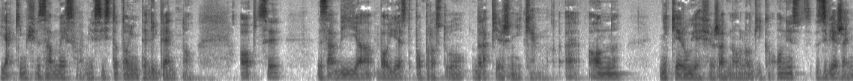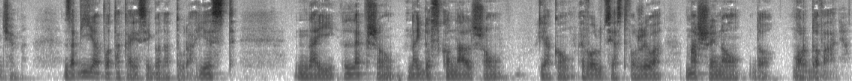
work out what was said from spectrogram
jakimś zamysłem, jest istotą inteligentną. Obcy zabija, bo jest po prostu drapieżnikiem. E, on nie kieruje się żadną logiką, on jest zwierzęciem. Zabija, bo taka jest jego natura. Jest najlepszą, najdoskonalszą, jaką ewolucja stworzyła, maszyną do mordowania.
